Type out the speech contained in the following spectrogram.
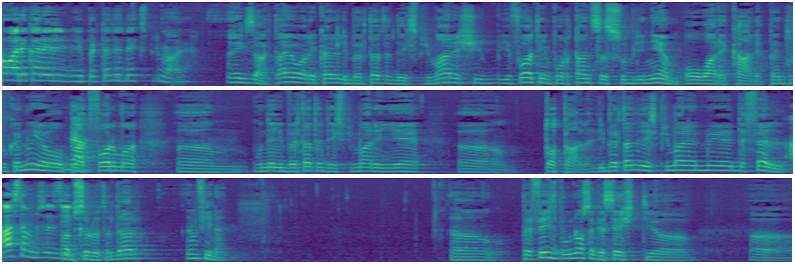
o oarecare libertate de exprimare. Exact, ai o oarecare libertate de exprimare și e foarte important să subliniem o oarecare, pentru că nu e o Da. platformă um, unde libertatea de exprimare e uh, totală. Libertatea de exprimare nu e de fel Asta am vrut să zic. absolută, dar în fine. Uh, pe Facebook nu o să găsești uh, uh,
